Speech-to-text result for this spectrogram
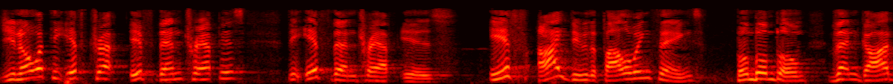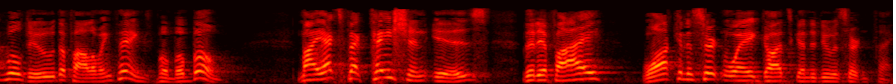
Do you know what the if trap, if then trap is? The if then trap is, if I do the following things, boom, boom, boom, then God will do the following things, boom, boom, boom. My expectation is that if I walk in a certain way, God's going to do a certain thing.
